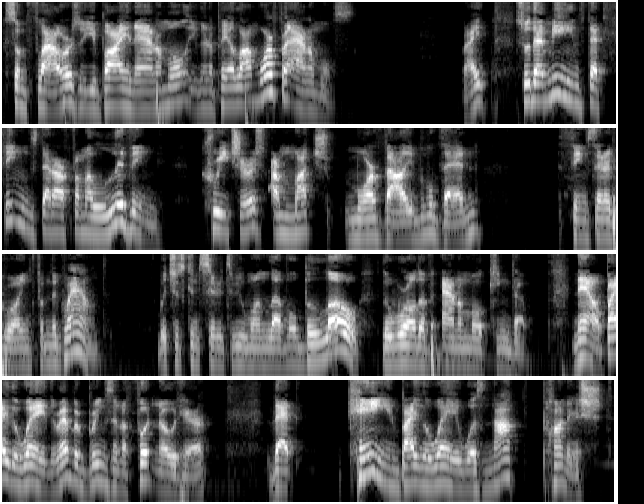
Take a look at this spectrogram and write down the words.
some flowers or you buy an animal, you're going to pay a lot more for animals. Right? So that means that things that are from a living creatures are much more valuable than things that are growing from the ground, which is considered to be one level below the world of animal kingdom. Now, by the way, the Rebbe brings in a footnote here that Cain, by the way, was not punished.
